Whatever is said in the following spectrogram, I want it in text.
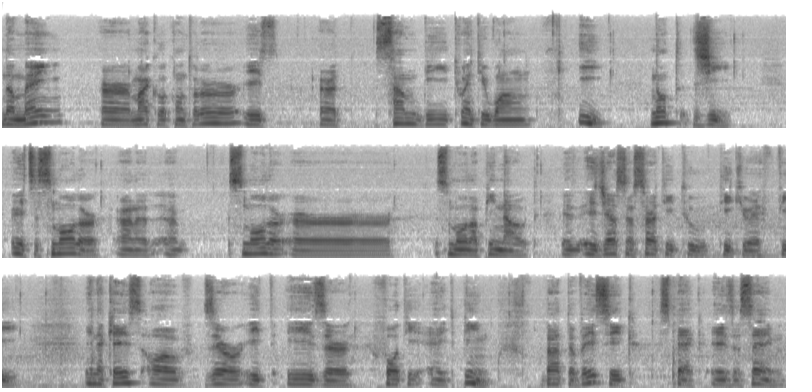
The main uh, microcontroller is uh, SAMD21E, not G. It's a smaller, uh, smaller, smaller pinout. It, it's just a 32 TQFP. In the case of Zero, it is a 48 pin, but the basic spec is the same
